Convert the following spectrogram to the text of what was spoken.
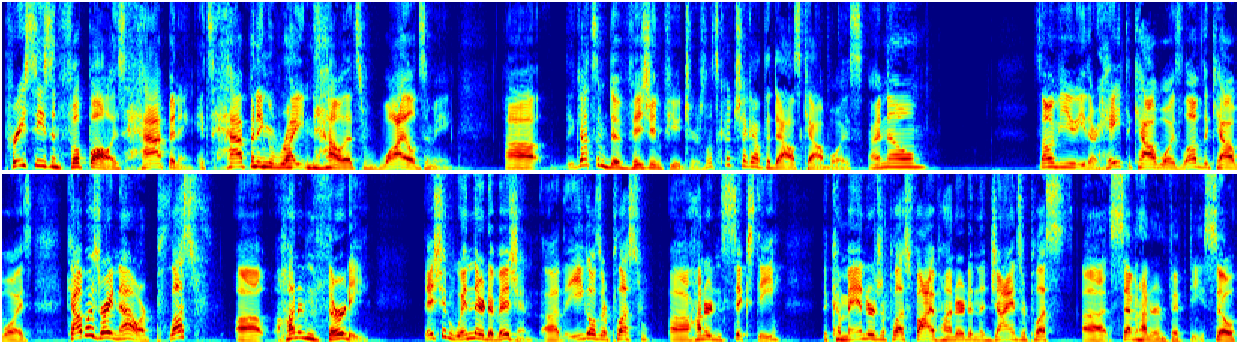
Preseason football is happening. It's happening right now. That's wild to me. Uh, they got some division futures. Let's go check out the Dallas Cowboys. I know some of you either hate the Cowboys, love the Cowboys. Cowboys right now are plus uh, 130. They should win their division. Uh, the Eagles are plus, uh, 160. The Commanders are plus 500, and the Giants are plus, uh, 750. So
